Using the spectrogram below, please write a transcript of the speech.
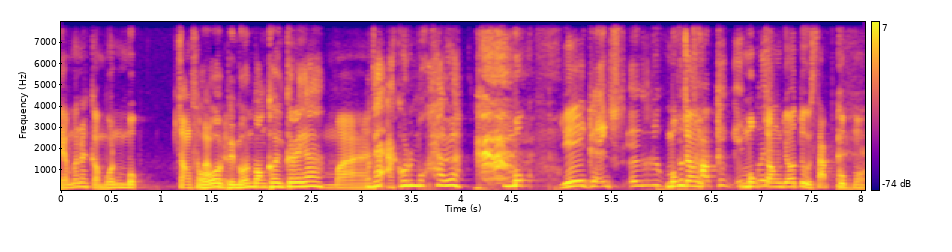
ញឹមណាកមុនមុខចង់សម្អូរាប់ពីមុនបងឃើញ Chris ហ៎ម៉ាតែអាគុណមុខហៅហ៎មុខ យេគេមុខចង់មុខចង់យកទូរស័ព្ទគប់មក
